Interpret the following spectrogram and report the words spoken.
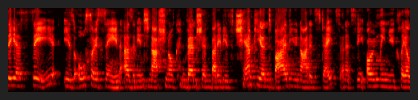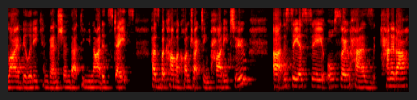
CSC is also seen as an international convention, but it is championed by the United States, and it's the only nuclear liability convention that the United States has become a contracting party to. Uh, the CSC also has Canada,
